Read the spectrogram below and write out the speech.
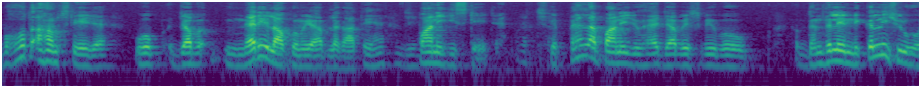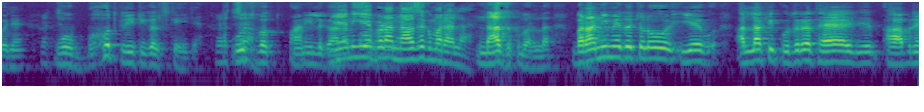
بہت اہم سٹیج ہے وہ جب نہری علاقوں میں آپ لگاتے ہیں جی۔ پانی کی سٹیج ہے۔ اچھا۔ کہ پہلا پانی جو ہے جب اس میں وہ گندلیں نکلنی شروع ہو جائیں اچھا۔ وہ بہت کریٹیکل سٹیج ہے۔ اچھا۔ اس وقت پانی لگانا یعنی یہ بڑا نازک مرحلہ ہے۔ نازک مرحلہ۔ برانی میں تو چلو یہ اللہ کی قدرت ہے یہ آپ نے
